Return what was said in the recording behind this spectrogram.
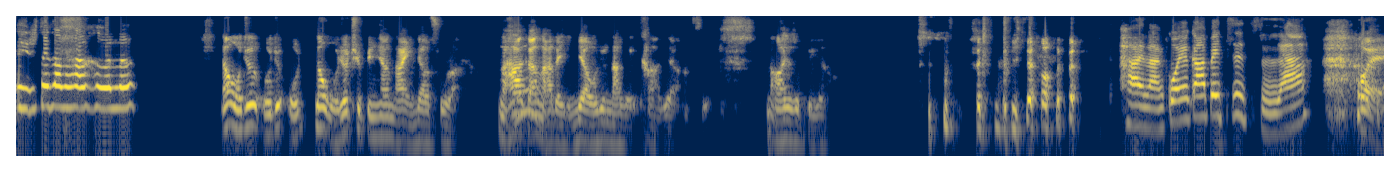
你再让他喝呢？然后我就我就我那我就去冰箱拿饮料出来，那他刚拿的饮料我就拿给他这样子，然后他就说不要，他 就不要了。太难过，因为刚刚被制止啊。对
